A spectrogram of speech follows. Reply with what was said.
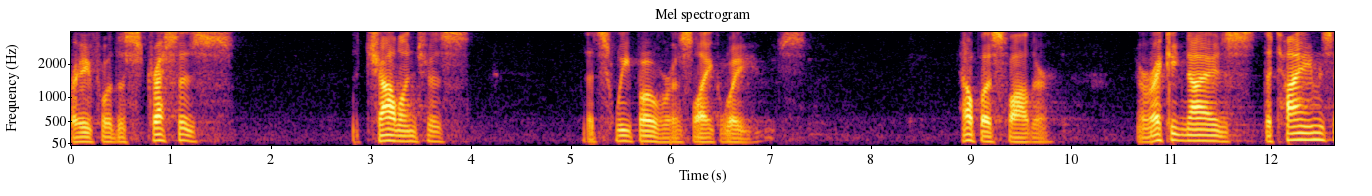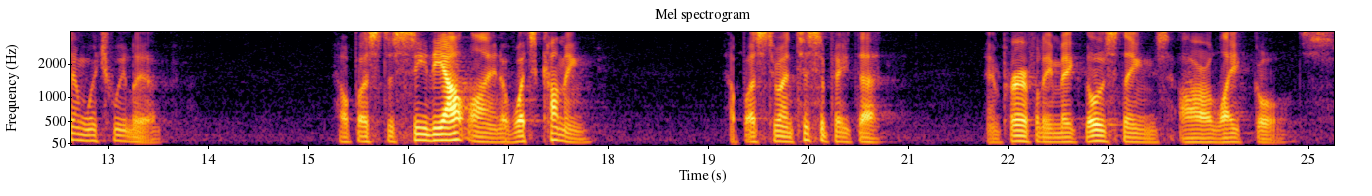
Pray for the stresses, the challenges that sweep over us like waves. Help us, Father, to recognize the times in which we live Help us to see the outline of what's coming. Help us to anticipate that and prayerfully make those things our life goals.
